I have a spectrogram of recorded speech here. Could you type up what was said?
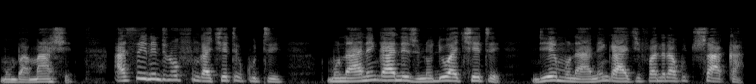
mumba mashe. Asi ini ndinofunga chete kuti munhu anenge ane zvinodiwa chete ndiye munhu anenge achifanira kutsvaka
